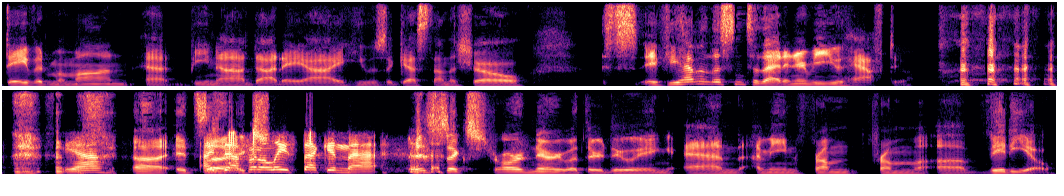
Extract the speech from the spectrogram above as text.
David Maman at Binah.ai. He was a guest on the show. If you haven't listened to that interview, you have to. yeah, uh, it's I definitely ex- second that. it's extraordinary what they're doing, and I mean, from from uh, video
